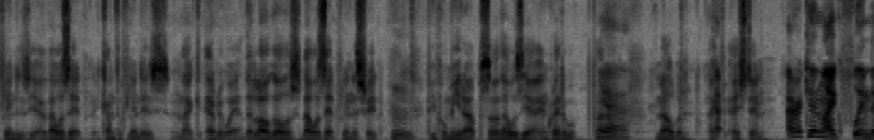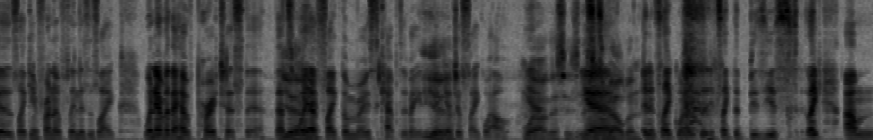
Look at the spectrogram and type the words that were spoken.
Flinders. Yeah, that was it come to Flinders, like everywhere. The logos, that was it, Flinders Street. Mm. People meet up. So that was, yeah, incredible part yeah. of Melbourne, like uh, Ashton. I reckon like Flinders, like in front of Flinders, is like whenever they have protests there. That's yeah. when yeah. it's like the most captivating, yeah. and you're just like, wow, wow, yeah. this is this is Melbourne, and it's like one of the it's like the busiest. Like um,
